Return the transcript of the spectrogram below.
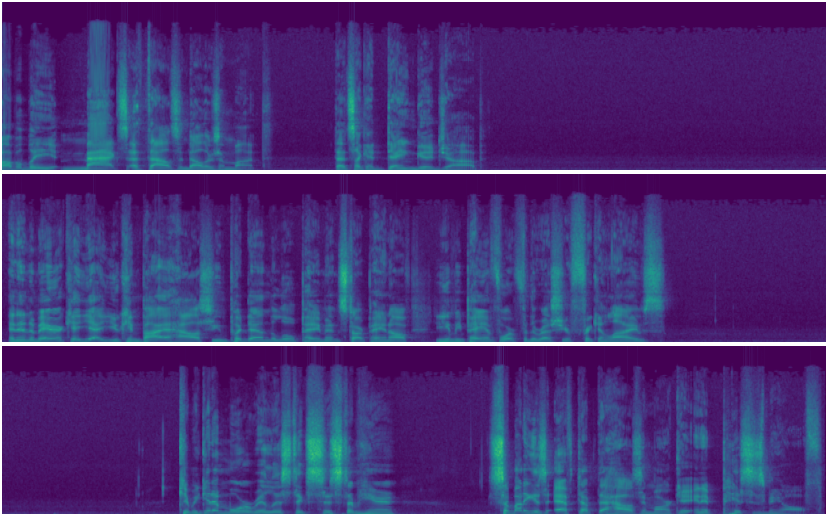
Probably max a $1,000 a month. That's like a dang good job. And in America, yeah, you can buy a house, you can put down the little payment and start paying off. You can be paying for it for the rest of your freaking lives. Can we get a more realistic system here? Somebody has effed up the housing market and it pisses me off.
